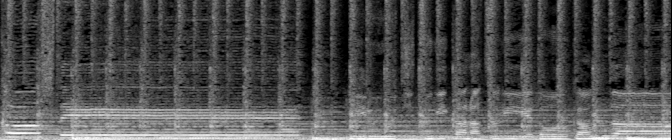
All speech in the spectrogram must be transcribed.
こうして。いるうち次から次へ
